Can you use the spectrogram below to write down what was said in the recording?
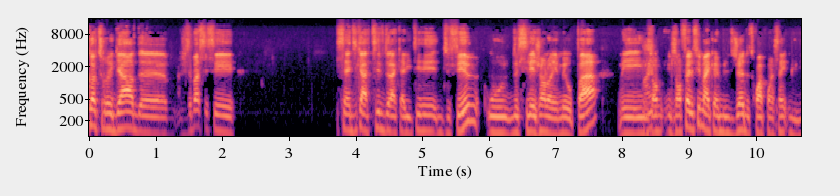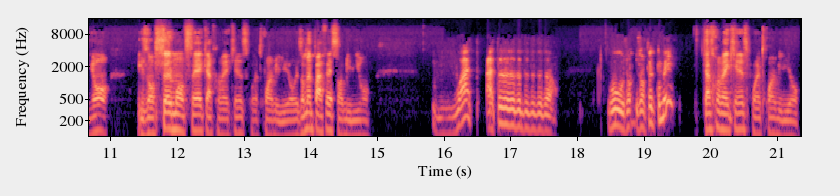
quand tu regardes, euh, je sais pas si c'est c'est indicatif de la qualité du film ou de si les gens l'ont aimé ou pas, mais ils, ont, ils ont fait le film avec un budget de 3,5 millions. Ils ont seulement fait 95,3 millions. Ils ont même pas fait 100 millions. What? Attends, attends, attends, attends, attends. Wow, ils, ont, ils ont fait combien? 95,3 millions.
